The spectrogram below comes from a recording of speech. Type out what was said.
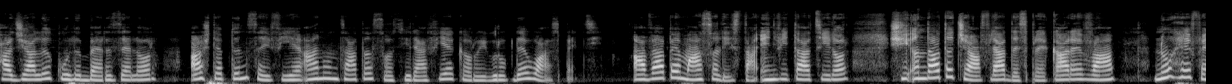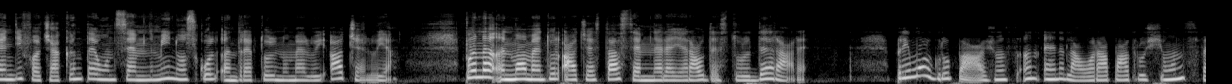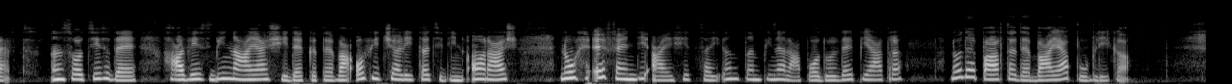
Hagialâcul Berzelor, așteptând să-i fie anunțată sosirea fiecărui grup de oaspeți. Avea pe masă lista invitațiilor și, îndată ce aflea despre careva, nu Hefendi făcea cânte un semn minuscul în dreptul numelui aceluia. Până în momentul acesta semnele erau destul de rare. Primul grup a ajuns în N la ora 4 și un sfert. Însoțit de Havis Binaia și de câteva oficialități din oraș, Nuh Efendi a ieșit să-i întâmpine la podul de piatră, nu departe de baia publică.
